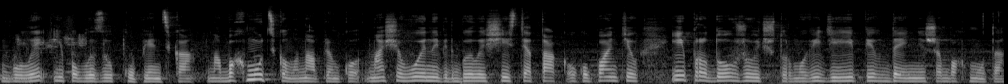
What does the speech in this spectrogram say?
були і поблизу Куп'янська. На Бахмутському напрямку наші воїни відбили шість атак окупантів і продовжують штурмові дії південніше Бахмута.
